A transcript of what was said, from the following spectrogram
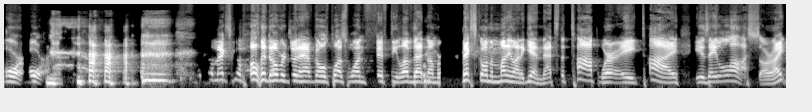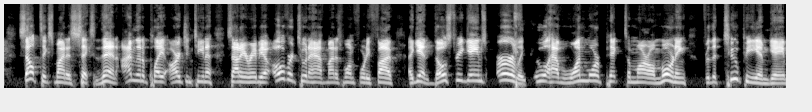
or or Mexico, Poland over two and a half goals plus 150. Love that number. Mexico on the money line again. That's the top where a tie is a loss. All right. Celtics minus six. Then I'm going to play Argentina, Saudi Arabia over two and a half minus 145. Again, those three games early. We will have one more pick tomorrow morning for the 2 p.m. game.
